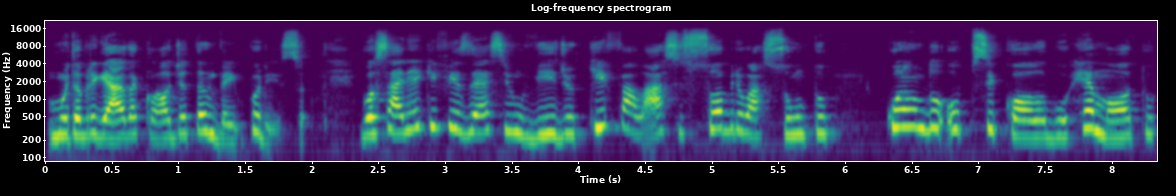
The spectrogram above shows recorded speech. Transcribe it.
Muito obrigada, Cláudia, também por isso. Gostaria que fizesse um vídeo que falasse sobre o assunto quando o psicólogo remoto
